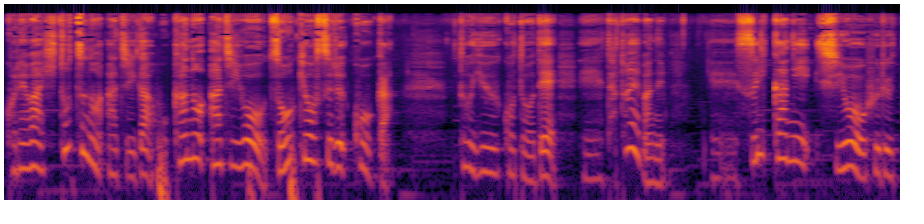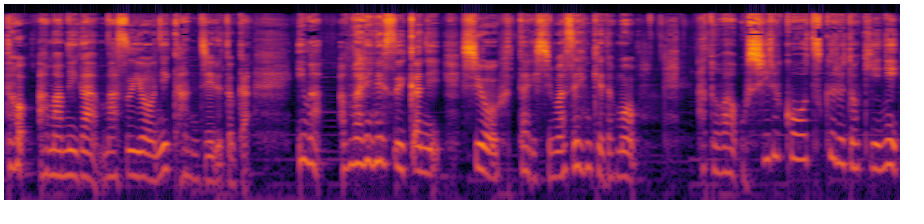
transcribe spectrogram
これは一つの味が他の味を増強する効果ということで、えー、例えばねえー、スイカに塩を振ると甘みが増すように感じるとか。今あんまりねスイカに塩を振ったりしませんけども。あとはお汁粉を作る時に、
